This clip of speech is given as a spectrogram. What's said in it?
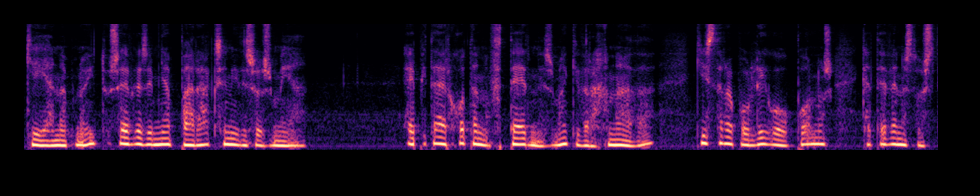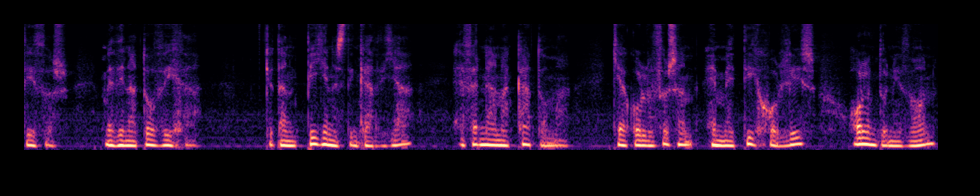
και η αναπνοή τους έβγαζε μια παράξενη δυσοσμία. Έπειτα ερχόταν φτέρνισμα και βραχνάδα και ύστερα από λίγο ο πόνος κατέβαινε στο στήθος με δυνατό βήχα και όταν πήγαινε στην καρδιά έφερνε ανακάτωμα και ακολουθούσαν εμετή χολής όλων των ειδών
